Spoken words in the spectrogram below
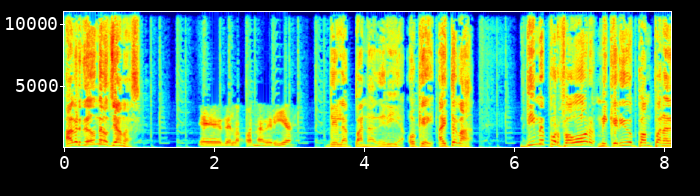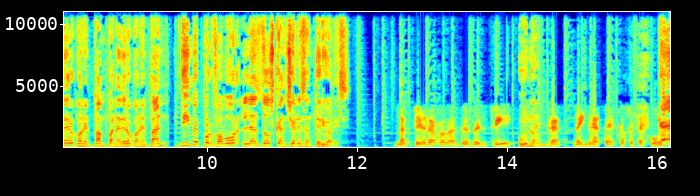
A ver, ¿de dónde nos llamas? Eh, de la panadería. De la panadería. Ok, ahí te va. Dime por favor, mi querido pan panadero con el pan panadero con el pan, dime por favor las dos canciones anteriores. Las piedras rodantes del Tri. Uno. La, ingra- la ingrata de Café Tacuba. ¡Qué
